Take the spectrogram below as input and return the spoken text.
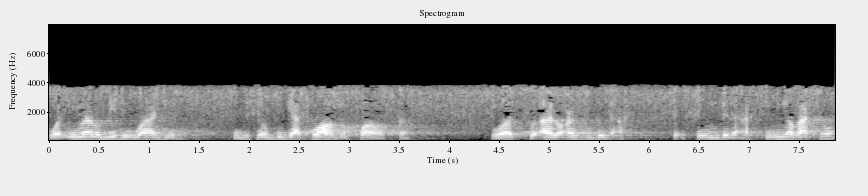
والإيمان به واجب c'est obligatoire de croire en ça والسؤال عنه بدعة c'est une c'est une innovation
